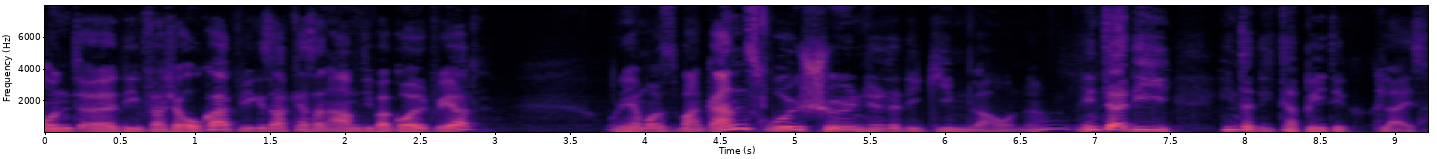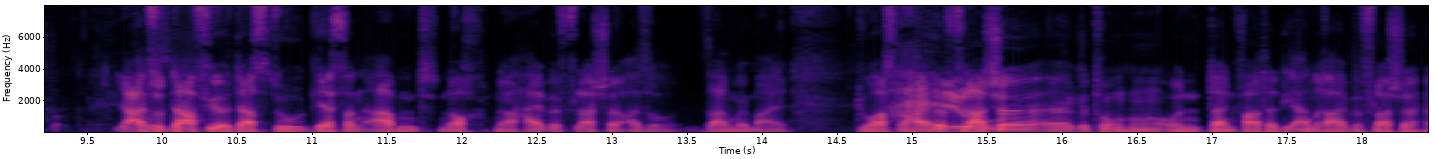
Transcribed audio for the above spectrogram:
Und äh, die Flasche Okat, wie gesagt, gestern Abend, die war Gold wert. Und die haben uns mal ganz ruhig schön hinter die Kiemen gehauen. Ne? Hinter, die, hinter die Tapete gekleistert. Ja, also dafür, dass du gestern Abend noch eine halbe Flasche, also sagen wir mal, du hast eine halbe Flasche äh, getrunken und dein Vater die andere halbe Flasche,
